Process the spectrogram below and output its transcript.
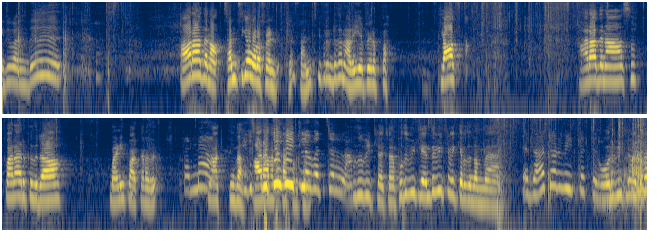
இது வந்து ஆராதனா சன்சிகாவோட ஃப்ரெண்டு சன்சி ஃப்ரெண்டு தான் நிறைய பேர்ப்பா கிளாக் ஆராதனா சூப்பராக இருக்குதுடா. மணி பார்க்கறது. புது வீட்டில் வச்சா புது வீட்டில் எந்த வீட்டில் வைக்கிறது நம்ம? ஒரு வீட்டில் வச்சா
